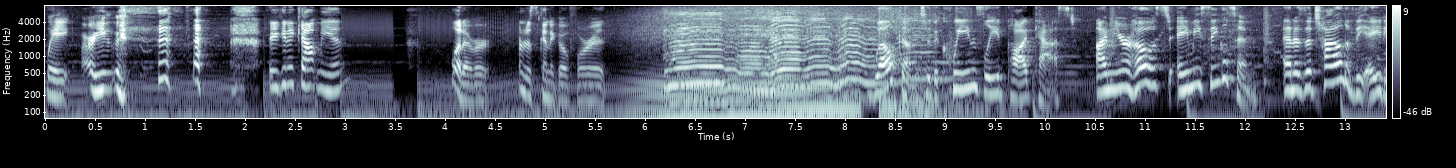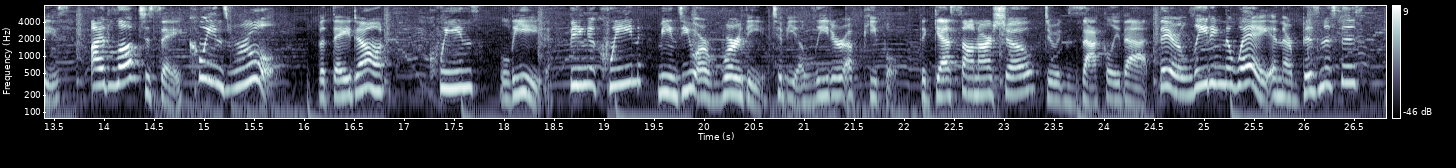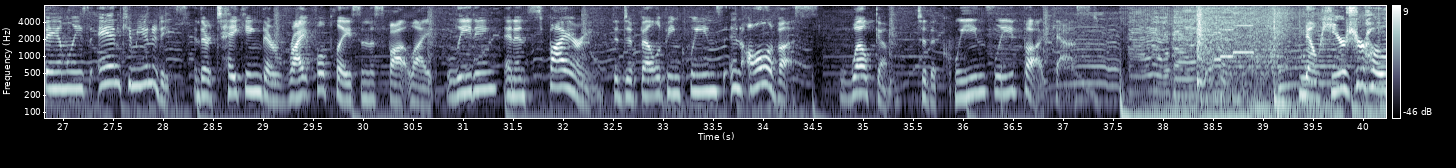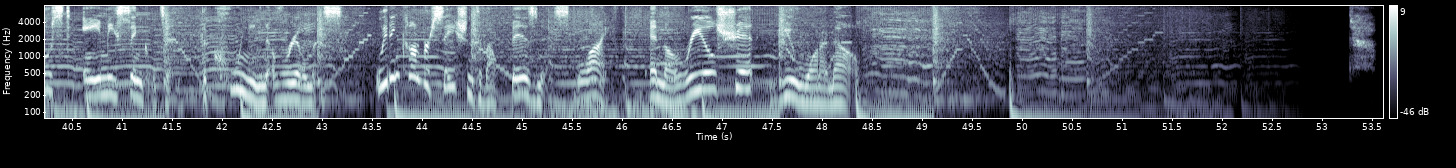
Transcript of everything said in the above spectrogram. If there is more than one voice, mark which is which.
Speaker 1: Wait, are you Are you to count me in? Whatever. I'm just to go for it. Welcome to the Queen's Lead podcast. I'm your host, Amy Singleton, and as a child of the 80s, I'd love to say Queens rule, but they don't. Queens lead. Being a queen means you are worthy to be a leader of people. The guests on our show do exactly that. They are leading the way in their businesses, families, and communities. And they're taking their rightful place in the spotlight, leading and inspiring the developing queens in all of us. Welcome to the Queens Lead Podcast.
Speaker 2: Now, here's your host, Amy Singleton, the queen of realness, leading conversations about business, life, and the real shit you want to know.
